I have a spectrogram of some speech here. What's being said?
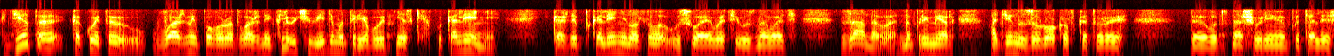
где-то какой-то важный поворот, важный ключ, видимо, требует нескольких поколений. Каждое поколение должно усваивать и узнавать заново. Например, один из уроков, который э, вот в наше время пытались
